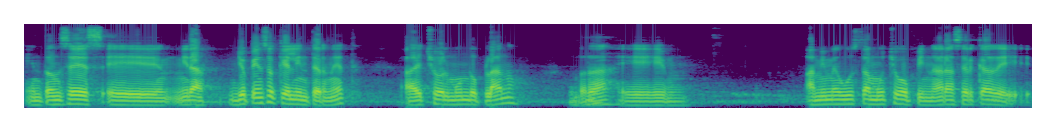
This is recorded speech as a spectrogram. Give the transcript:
Entonces, eh, mira, yo pienso que el Internet ha hecho el mundo plano, ¿verdad? Eh, a mí me gusta mucho opinar acerca de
